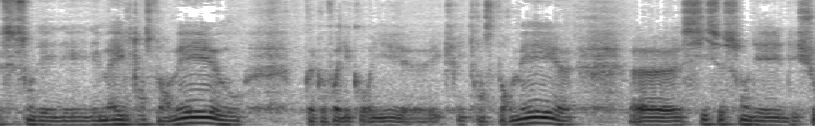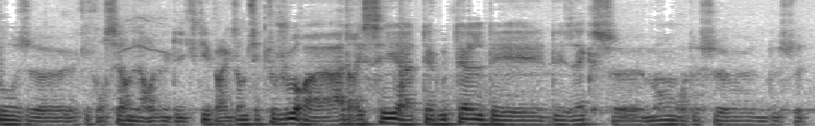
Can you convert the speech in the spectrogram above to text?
ce sont des, des, des, mails transformés ou, quelquefois des courriers écrits transformés. si ce sont des, choses qui concernent la revue DXT, par exemple, c'est toujours adressé à tel ou tel des, ex-membres de, ce, de cette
